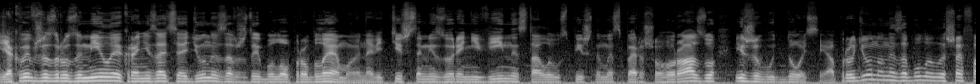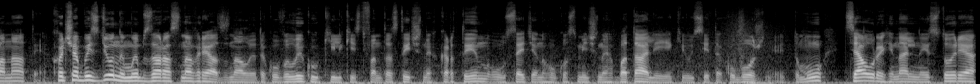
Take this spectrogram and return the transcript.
Як ви вже зрозуміли, екранізація Дюни завжди було проблемою. Навіть ті ж самі зоряні війни стали успішними з першого разу і живуть досі. А про Дюну не забули лише фанати. Хоча без Дюни ми б зараз навряд знали таку велику кількість фантастичних картин у сетінгу космічних баталій, які усі так обожнюють. Тому ця оригінальна історія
